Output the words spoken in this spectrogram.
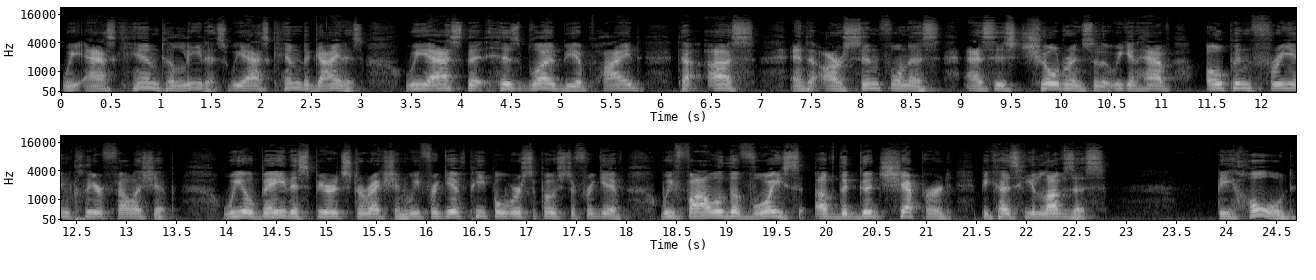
We ask Him to lead us. We ask Him to guide us. We ask that His blood be applied to us and to our sinfulness as His children so that we can have open, free, and clear fellowship. We obey the Spirit's direction. We forgive people we're supposed to forgive. We follow the voice of the Good Shepherd because He loves us. Behold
